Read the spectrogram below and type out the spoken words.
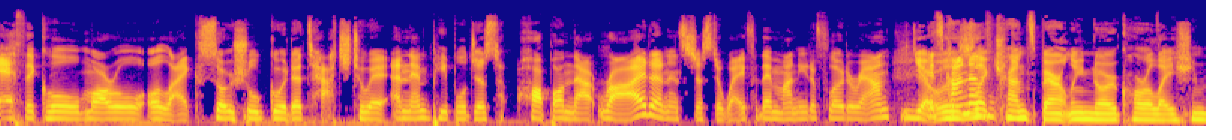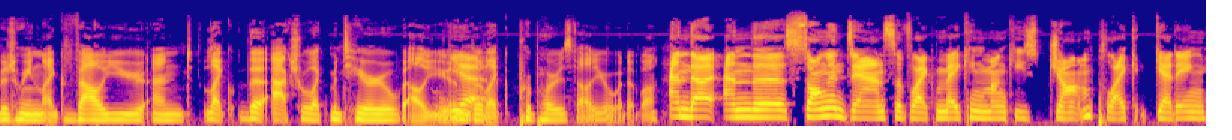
ethical, moral, or like social good attached to it. And then people just hop on that ride, and it's just a way for their money to float around. Yeah, it's well, of like transparently no correlation between like value and like the actual like material value and the like proposed value or whatever. and that and the song and dance of like making monkeys jump like getting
